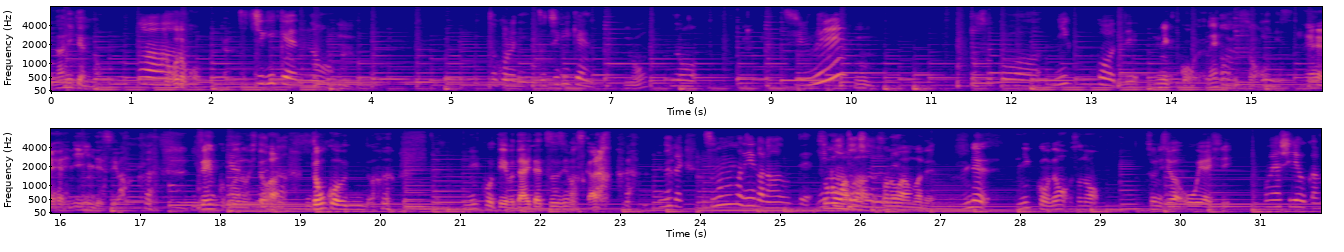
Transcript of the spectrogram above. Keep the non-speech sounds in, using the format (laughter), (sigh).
うん、何県の？ああどこどこ？みたい栃木県のな、ところに、栃木県日光だね、うん、そう。いいんです。ええいいんですよ。(laughs) 全国の人はどこ (laughs) 日光って言えば大体通じますから。なんか、そのままでいいかなと思って。そのままそのまんまで。で日光のその初日は大谷石。大谷資料館。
